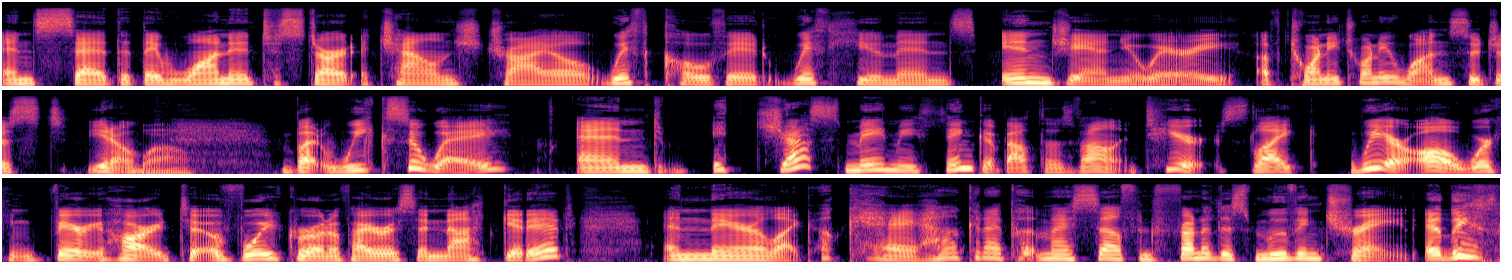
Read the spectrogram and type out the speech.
and said that they wanted to start a challenge trial with COVID with humans in January of 2021. So just, you know, wow. but weeks away. And it just made me think about those volunteers. Like, we are all working very hard to avoid coronavirus and not get it. And they're like, okay, how can I put myself in front of this moving train? At least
